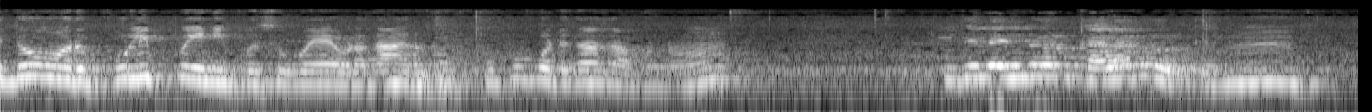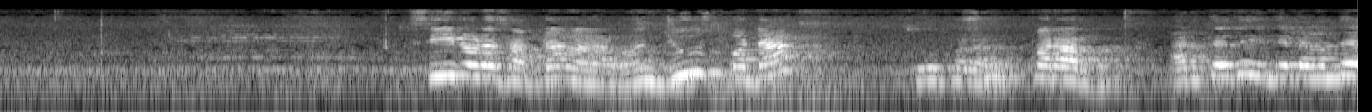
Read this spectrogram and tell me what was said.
இதுவும் ஒரு புளிப்பு இனிப்பு சுவையோட தான் இருக்கும். உப்பு போட்டு தான் சாப்பிடணும். இதுல இன்னொரு கலரும் இருக்கு. ம். சீடோட சாப்பிட்டா நல்லா இருக்கும் ஜூஸ் போட்டா சூப்பரா இருக்கும். சூப்பரா இருக்கும். அடுத்தது இதுல வந்து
